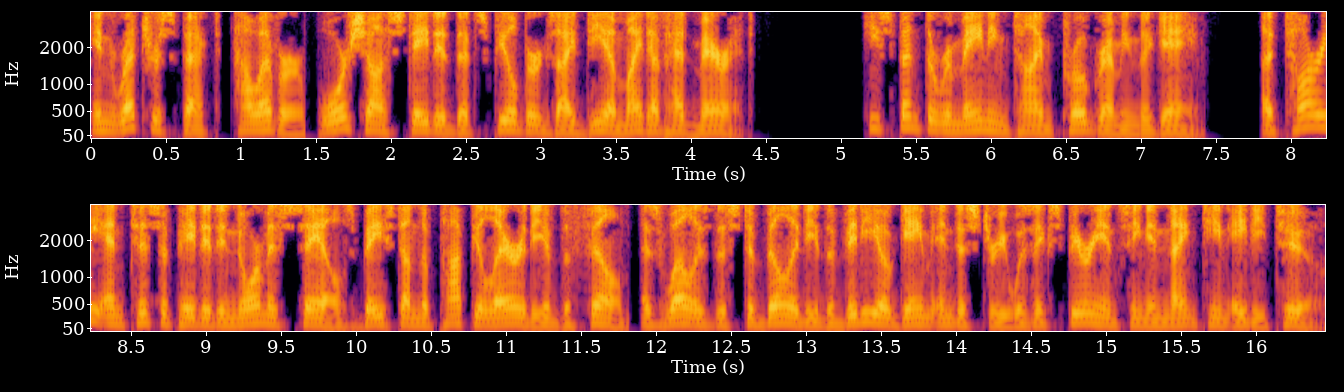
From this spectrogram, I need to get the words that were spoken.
In retrospect, however, Warshaw stated that Spielberg's idea might have had merit. He spent the remaining time programming the game. Atari anticipated enormous sales based on the popularity of the film, as well as the stability the video game industry was experiencing in 1982.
